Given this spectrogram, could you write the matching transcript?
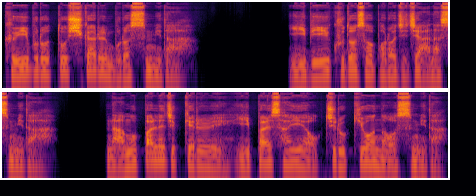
그 입으로 또 시가를 물었습니다. 입이 굳어서 벌어지지 않았습니다. 나무 빨래 집게를 이빨 사이에 억지로 끼워 넣었습니다.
